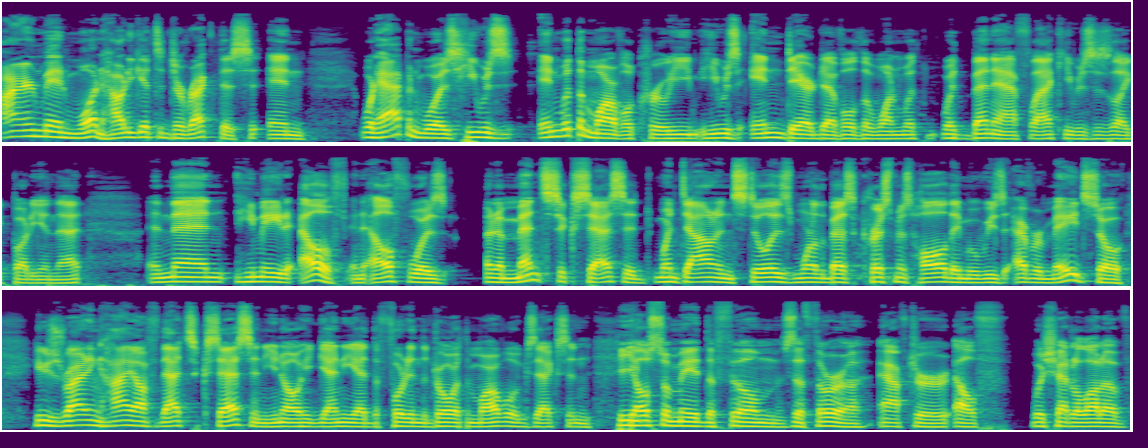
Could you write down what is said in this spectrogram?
Iron Man 1? How did he get to direct this? And what happened was he was in with the Marvel crew. He he was in Daredevil, the one with with Ben Affleck. He was his like buddy in that. And then he made Elf, and Elf was an immense success. It went down and still is one of the best Christmas holiday movies ever made. So he was riding high off that success. And, you know, again, he had the foot in the door with the Marvel execs. And he also made the film Zathura after Elf, which had a lot of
